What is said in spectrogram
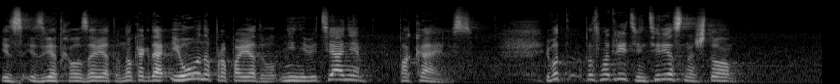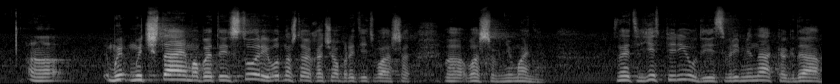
из, из Ветхого Завета. Но когда Иона проповедовал, ниневитяне покаялись. И вот посмотрите, интересно, что э, мы, мы читаем об этой истории, вот на что я хочу обратить ваше, э, ваше внимание. Знаете, есть периоды, есть времена, когда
